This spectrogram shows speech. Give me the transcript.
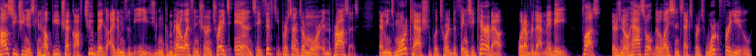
Policy Genius can help you check off two big items with ease. You can compare life insurance rates and save 50% or more in the process. That means more cash to put toward the things you care about, whatever that may be. Plus, there's no hassle. Their licensed experts work for you,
